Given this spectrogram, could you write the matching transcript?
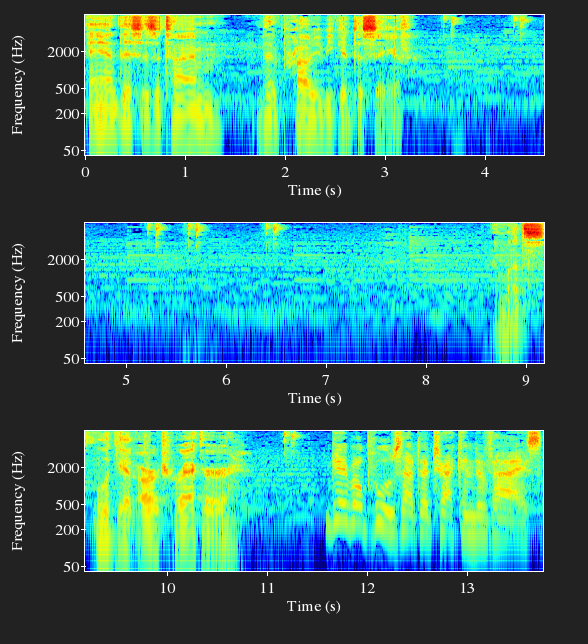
And this is a time that would probably be good to save. And let's look at our tracker. Gabriel pulls out the tracking device,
